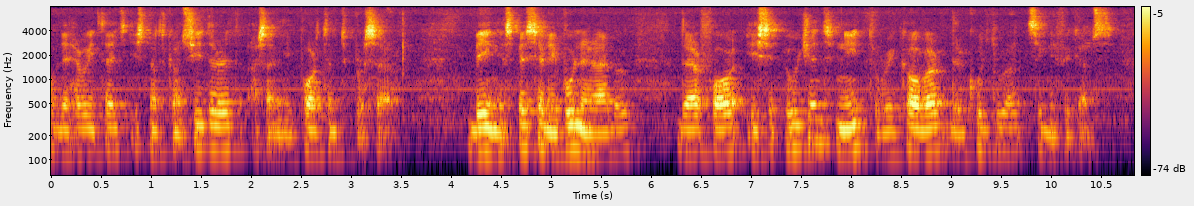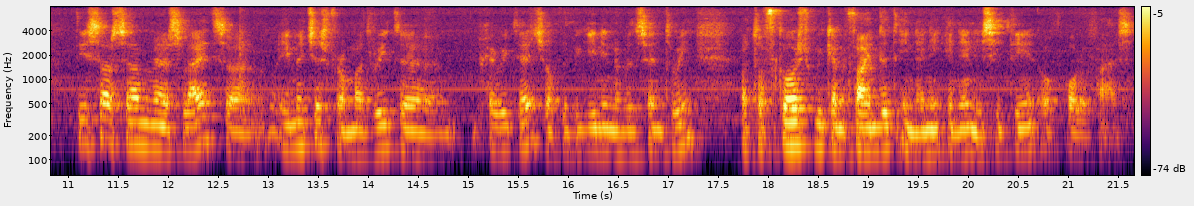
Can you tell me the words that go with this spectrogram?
of the heritage is not considered as an important to preserve. Being especially vulnerable, therefore, is urgent need to recover their cultural significance. These are some uh, slides, uh, images from Madrid uh, heritage of the beginning of the century, but of course we can find it in any, in any city of all of us.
